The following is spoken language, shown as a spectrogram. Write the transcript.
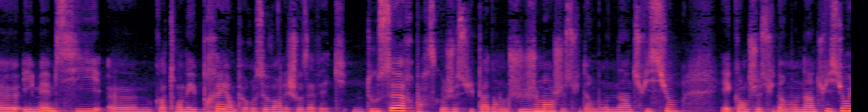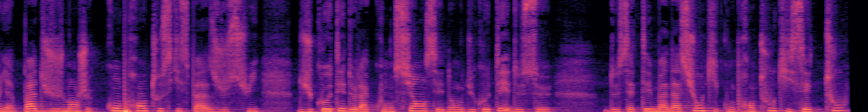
euh, et même si, euh, quand on est prêt, on peut recevoir les choses avec douceur, parce que je ne suis pas dans le jugement, je suis dans mon intuition. Et quand je suis dans mon intuition, il n'y a pas de jugement, je comprends tout ce qui se passe, je suis du côté de la conscience et donc du côté de ce, de cette émanation qui comprend tout, qui sait tout.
